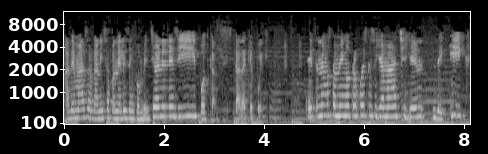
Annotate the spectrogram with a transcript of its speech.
Además, organiza paneles en convenciones y podcasts cada que puede. Eh, tenemos también otro juez que se llama Cheyenne de Geek,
